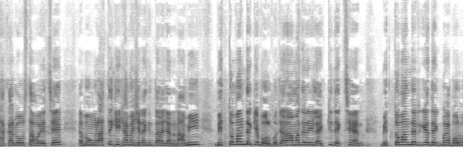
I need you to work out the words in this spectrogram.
থাকার ব্যবস্থা হয়েছে এবং রাতে কি খাবেন সেটা কিন্তু তারা জানেন আমি বিত্তবানদেরকে বলব, যারা আমাদের এই লাইভটি দেখছেন, বিত্তবানদেরকে দেখব বলব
